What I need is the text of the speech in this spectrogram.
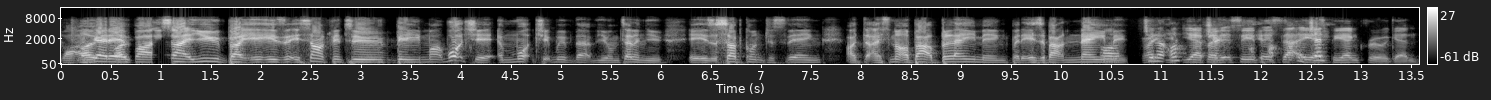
like, I, I- get it, I- but it's like you. But it is, it's something to be. Watch it and watch it with that view. I'm telling you, it is a subconscious thing. I, it's not about blaming, but it is about naming. do you right? know, on- yeah, but check- it's, it's that ESPN crew again.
